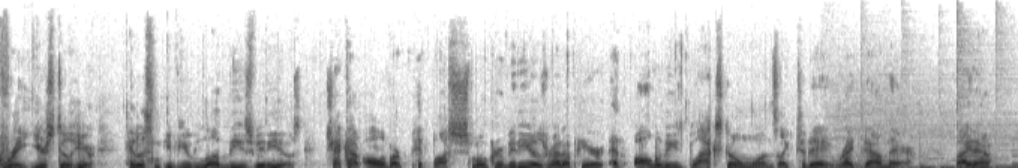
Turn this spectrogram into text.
Great, you're still here. Hey, listen, if you love these videos, check out all of our Pit Boss Smoker videos right up here and all of these Blackstone ones like today, right down there. Bye now.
